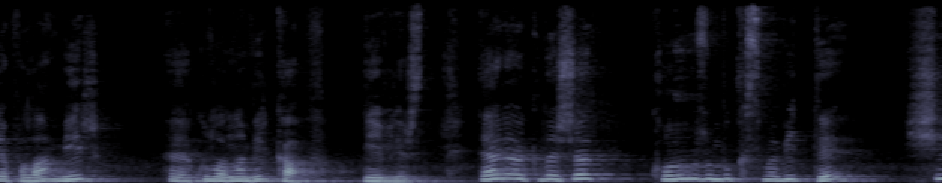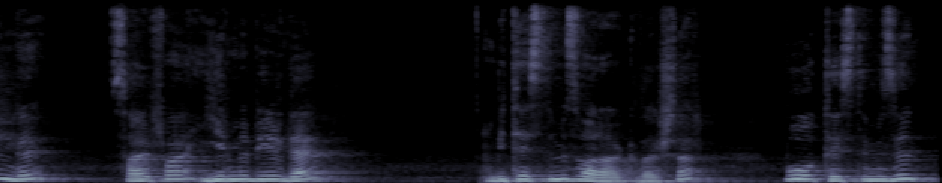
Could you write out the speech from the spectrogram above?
yapılan bir e, kullanılan bir kap diyebiliriz. Değerli arkadaşlar konumuzun bu kısmı bitti. Şimdi sayfa 21'de bir testimiz var arkadaşlar. Bu testimizin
